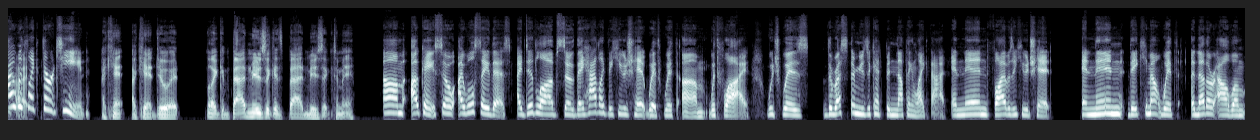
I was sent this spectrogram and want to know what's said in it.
I was I- like 13. I can't I can't do it. Like bad music is bad music to me. Um, okay, so I will say this. I did love so they had like the huge hit with with um with Fly, which was the rest of their music had been nothing like that. And then Fly was a huge hit. And then they came out with another album.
